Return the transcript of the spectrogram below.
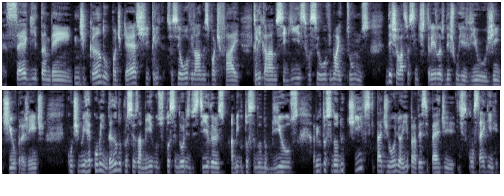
É, segue também indicando o podcast. Clica, se você ouve lá no Spotify, clica lá no seguir. Se você ouve no iTunes, deixa lá suas cinco estrelas, deixa um review gentil pra gente continue recomendando para os seus amigos, torcedores do Steelers, amigo torcedor do Bills, amigo torcedor do Chiefs que está de olho aí para ver se perde, se consegue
